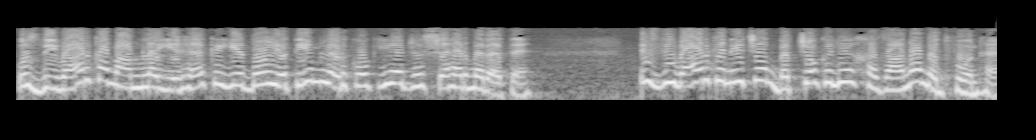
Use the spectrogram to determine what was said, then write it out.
اس دیوار کا معاملہ یہ ہے کہ یہ دو یتیم لڑکوں کی ہے جس شہر میں رہتے ہیں۔ اس دیوار کے نیچے ان بچوں کے لیے خزانہ مدفون ہے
